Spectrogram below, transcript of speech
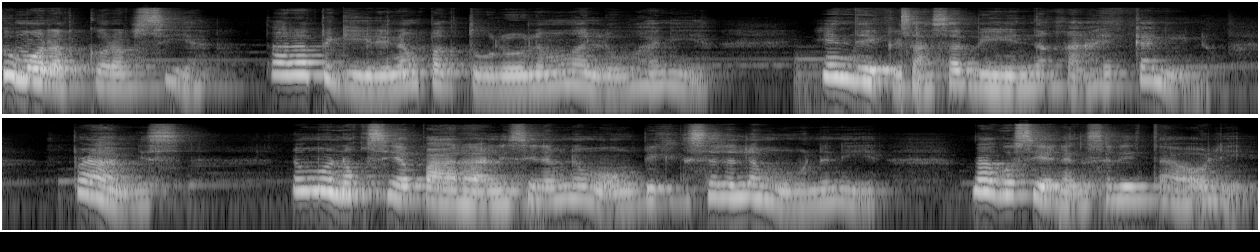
Kumurap-kurap siya para pigilin ang pagtulo ng mga luha niya. Hindi ko sasabihin na kahit kanino. Promise. Lumunok siya para alisin ang namuong bigig sa lalamunan niya bago siya nagsalita uli.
